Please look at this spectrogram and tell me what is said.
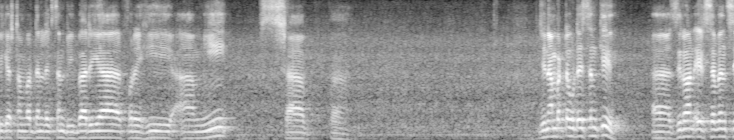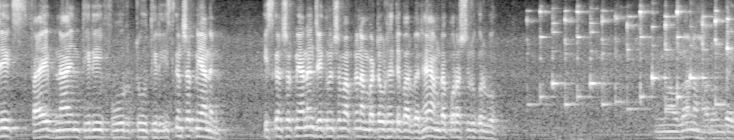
বিকাশ নাম্বার দেন লিখছেন, বিবারিয়া পরে হি আমি যে নাম্বারটা উঠেছেন কি? Zero one eight seven six five nine three four two three. Screenshot নিয়ে আনেন। স্ক্রিনশট নিয়ে আনেন যে কোনো সময় আপনি নাম্বারটা উঠাইতে পারবেন। হ্যাঁ আমরা পড়া শুরু করব। মাওলানা হারুন ভাই।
